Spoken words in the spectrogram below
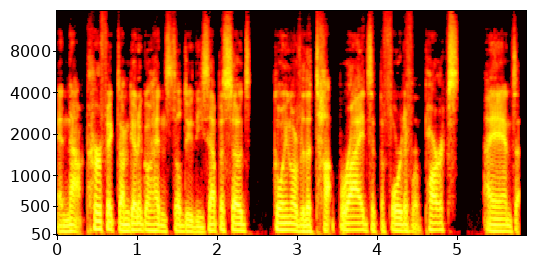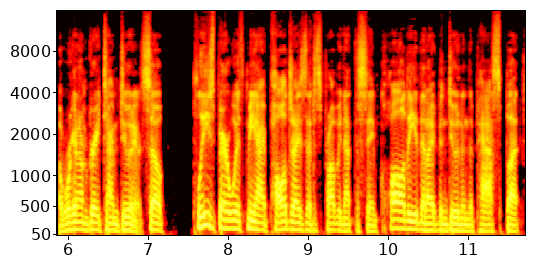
and not perfect, I'm going to go ahead and still do these episodes going over the top rides at the four different parks. And uh, we're going to have a great time doing it. So please bear with me. I apologize that it's probably not the same quality that I've been doing in the past, but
